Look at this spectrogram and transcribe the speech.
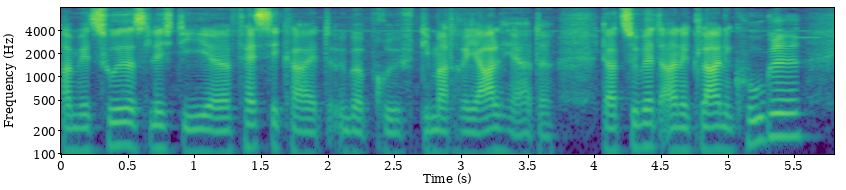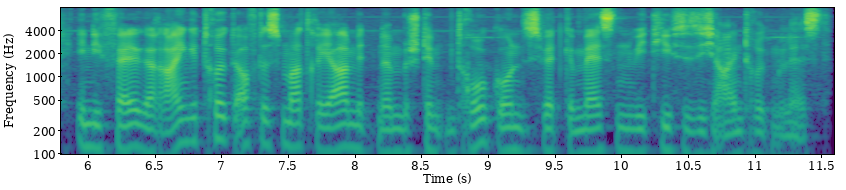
haben wir zusätzlich die äh, Festigkeit überprüft, die Materialhärte. Dazu wird eine kleine Kugel in die Felge reingedrückt auf das Material mit einem bestimmten Druck und es wird gemessen, wie tief sie sich eindrücken lässt.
